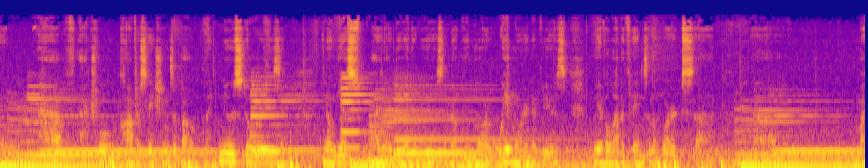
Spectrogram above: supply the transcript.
and have actual conversations about like news stories and you know yes I, I do interviews and there'll be more way more interviews we have a lot of things in the works. Uh, uh, my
